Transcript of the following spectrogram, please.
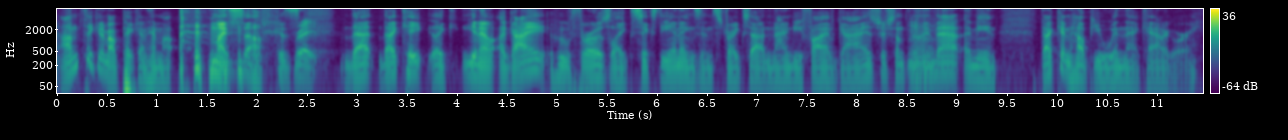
I'm thinking about picking him up myself because Right. that that K like you know a guy who throws like 60 innings and strikes out 95 guys or something like that. I mean, that can help you win that category.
